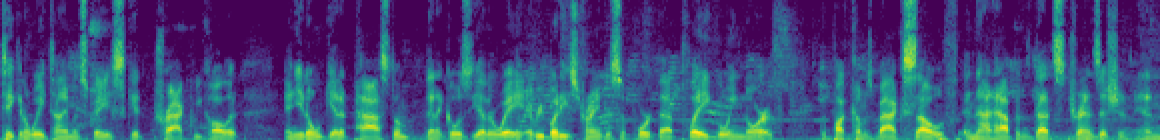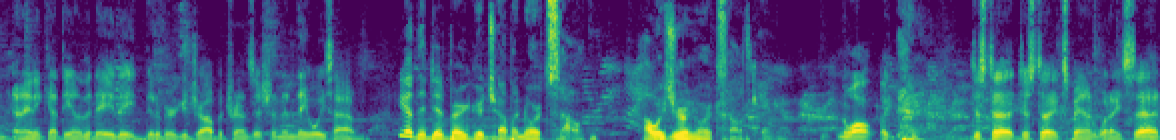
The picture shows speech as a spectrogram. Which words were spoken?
taken away time and space, get tracked, we call it, and you don't get it past them, then it goes the other way. Everybody's trying to support that play going north. The puck comes back south, and that happens. That's transition, and and I think at the end of the day, they did a very good job of transition, and they always have. Yeah, they did a very good job of north south. How was your north south game? Well, like, just to just to expand what I said,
